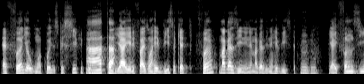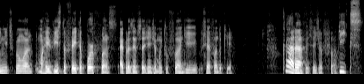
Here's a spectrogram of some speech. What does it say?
é fã de alguma coisa específica Ah, tá. e aí ele faz uma revista que é fã magazine, né? Magazine é revista. Uhum. E aí fanzine, tipo, é uma, uma revista feita por fãs. Aí, por exemplo, se a gente é muito fã de... Você é fã do quê? Cara, Talvez seja fã. Pix.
